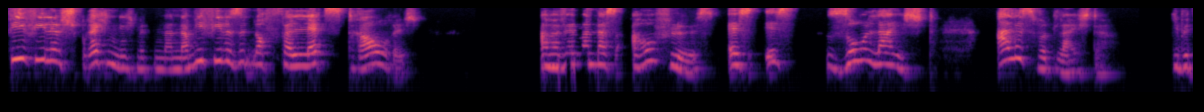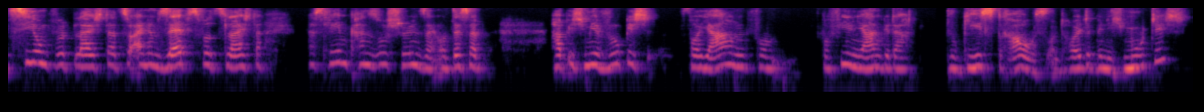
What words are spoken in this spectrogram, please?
Wie viele sprechen nicht miteinander? Wie viele sind noch verletzt, traurig? Aber wenn man das auflöst, es ist so leicht. Alles wird leichter. Die Beziehung wird leichter, zu einem selbst wird es leichter. Das Leben kann so schön sein. Und deshalb habe ich mir wirklich vor Jahren, vor, vor vielen Jahren gedacht, du gehst raus. Und heute bin ich mutig,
